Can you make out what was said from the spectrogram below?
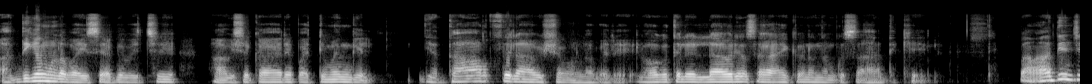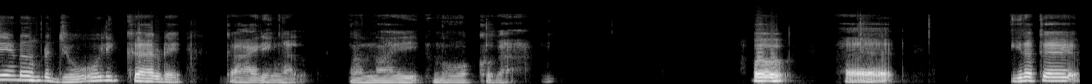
അധികമുള്ള പൈസയൊക്കെ വെച്ച് ആവശ്യക്കാരെ പറ്റുമെങ്കിൽ യഥാർത്ഥത്തിൽ ആവശ്യമുള്ളവരെ ലോകത്തിലെല്ലാവരെയും സഹായിക്കാനും നമുക്ക് സാധിക്കില്ല. അപ്പം ആദ്യം ചെയ്യേണ്ടത് നമ്മുടെ ജോലിക്കാരുടെ കാര്യങ്ങൾ നന്നായി നോക്കുക. അപ്പോൾ ഇതൊക്കെ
